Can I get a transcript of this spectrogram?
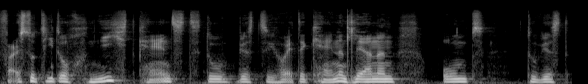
Falls du die doch nicht kennst, du wirst sie heute kennenlernen und du wirst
